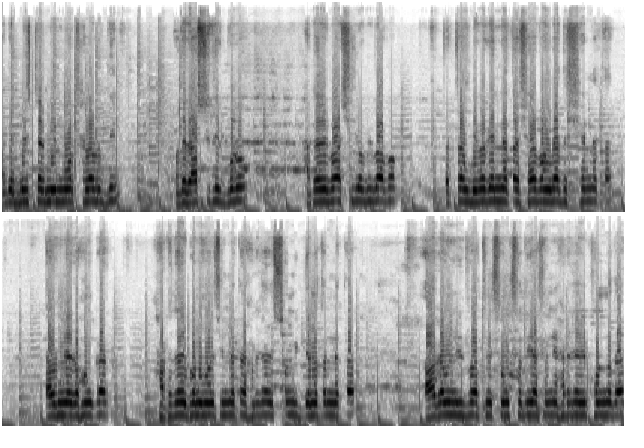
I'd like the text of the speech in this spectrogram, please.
আমাদের ব্যারিস্টার মীর মোহাম্মদ হেলালুদ্দিন আমাদের রাজনীতির গুরু হাটারিবাসীর অভিভাবক, চট্টগ্রাম বিভাগের নেতা, সারা বাংলাদেশের নেতা, তারুণ্যের অহংকার, হাটাজারি গণমানুষের নেতা, হাটাজারি শ্রমিক জনতার নেতা, আগামী নির্বাচনী সংসদীয় আসনে হাটাজারি খন্ডদার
